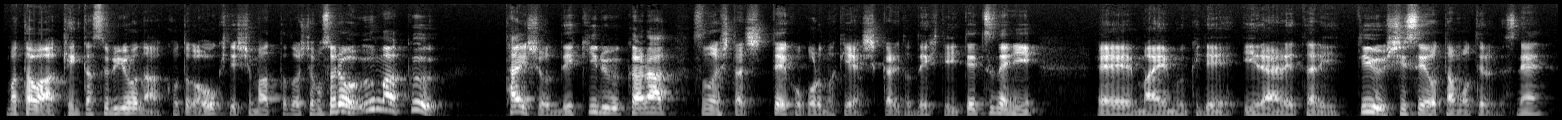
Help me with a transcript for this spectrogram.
または喧嘩するようなことが起きてしまったとしても、それをうまく対処できるから、その人たちって心のケアしっかりとできていて、常に前向きでいられたりっていう姿勢を保てるんですね。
